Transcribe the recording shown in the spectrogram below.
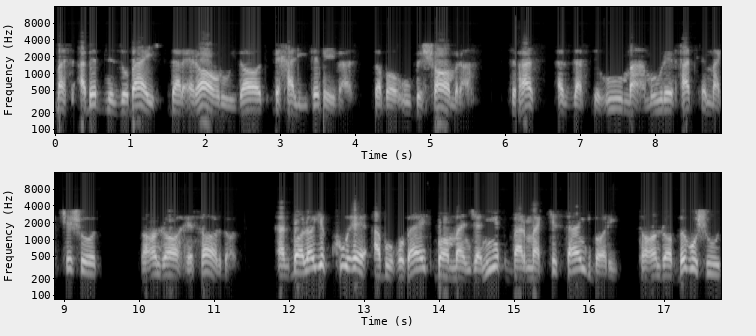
مسعب ابن زبیر در عراق روی داد به خلیفه پیوست و با او به شام رفت. سپس از دست او معمور فتح مکه شد و آن را حصار داد. از بالای کوه ابو قبیس با منجنیق بر مکه سنگ بارید تا آن را بگشود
